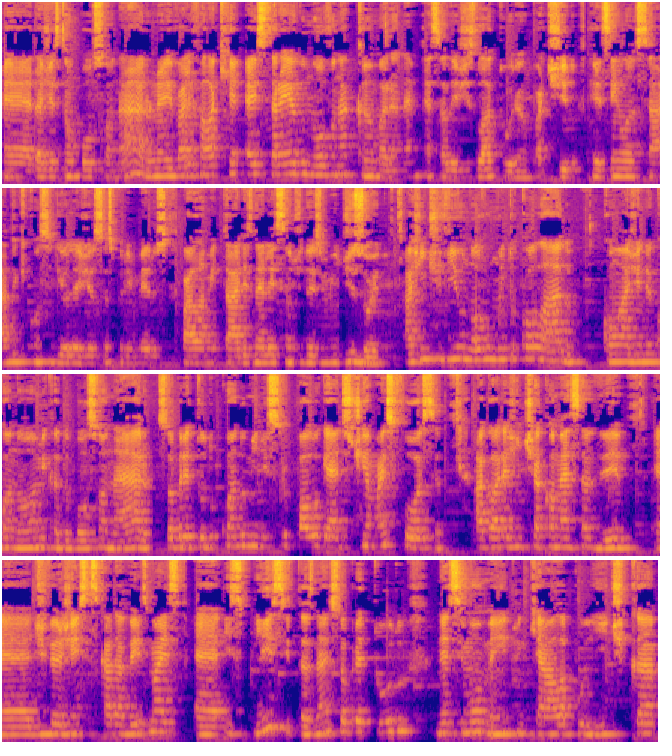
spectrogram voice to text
é, da gestão Bolsonaro, né, e vale falar que é a estreia do novo na Câmara, né, essa legislatura, um partido recém-lançado que conseguiu eleger seus primeiros parlamentares na eleição de 2018. A gente viu o novo muito colado com a agenda econômica do Bolsonaro, sobretudo quando o ministro Paulo Guedes tinha tinha mais força. Agora a gente já começa a ver é, divergências cada vez mais é, explícitas, né, sobretudo nesse momento em que a ala política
